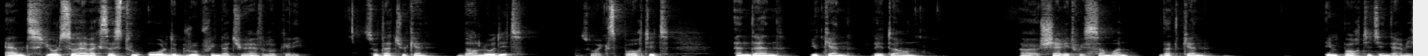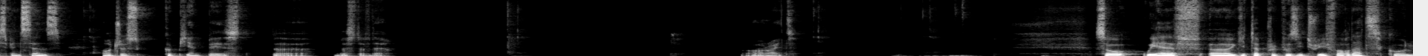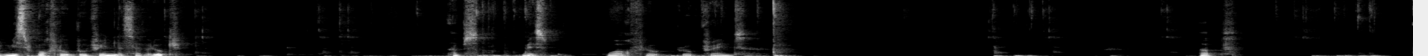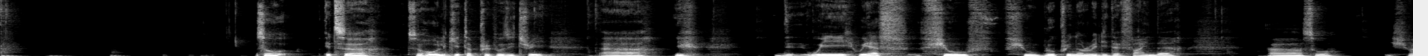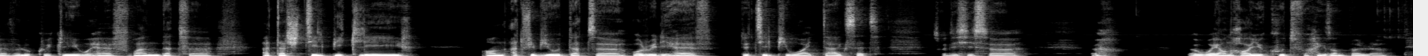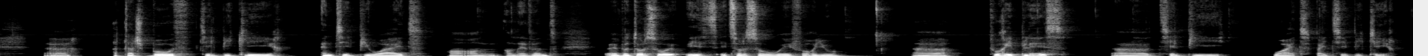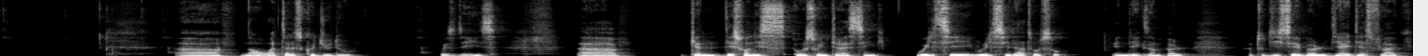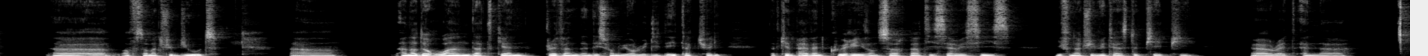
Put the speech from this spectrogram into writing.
And you also have access to all the blueprint that you have locally so that you can download it, so export it, and then you can later on uh, share it with someone that can import it in their MISP instance or just copy and paste the, the stuff there. All right. So we have a GitHub repository for that called MISP Workflow Blueprint. Let's have a look. Oops, MISP Workflow Blueprint. Up. So it's a a whole GitHub repository. Uh, you, we we have few few blueprint already defined there. Uh, so if you have a look quickly, we have one that uh, attach TLP clear on attribute that uh, already have the TLP white tag set. So this is a, a, a way on how you could, for example, uh, uh, attach both TLP clear and TLP white on, on event. Uh, but also it's, it's also a way for you uh, to replace uh, TLP white by TLP clear. Uh, now, what else could you do with these? Uh, can this one is also interesting. We'll see. We'll see that also in the example uh, to disable the IDS flag uh, of some attribute. Uh, another one that can prevent, and this one we already did actually, that can prevent queries on third-party services if an attribute has the PAP uh, red and uh,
